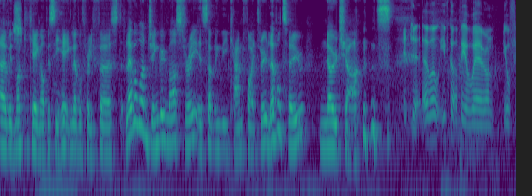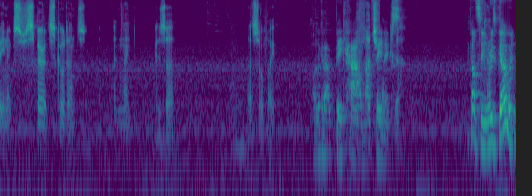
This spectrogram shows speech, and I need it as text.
Uh, with Monkey King obviously hitting level 3 first. Level 1 Jingu Mastery is something that you can fight through. Level 2, no chance. It, uh, well, you've got to be aware on your Phoenix Spirit Score Dance and Nate, because uh, that's sort of like. Oh, look at that big hat on that Phoenix. factor. You can't see where he's going.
